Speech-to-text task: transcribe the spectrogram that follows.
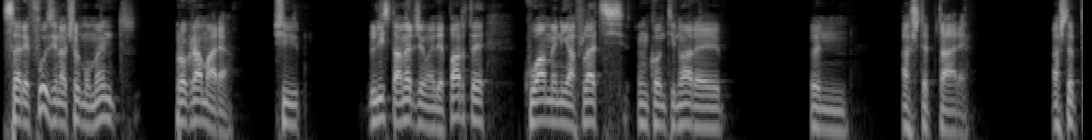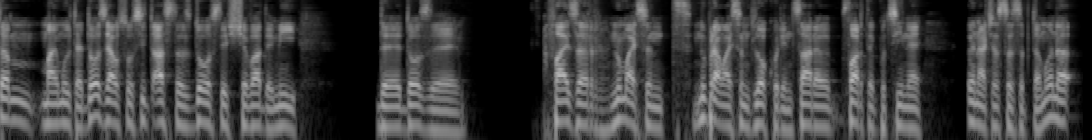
să refuzi în acel moment programarea. Și lista merge mai departe cu oamenii aflați în continuare în așteptare. Așteptăm mai multe doze, au sosit astăzi 200 și ceva de mii de doze Pfizer, nu mai sunt, nu prea mai sunt locuri în țară, foarte puține în această săptămână.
